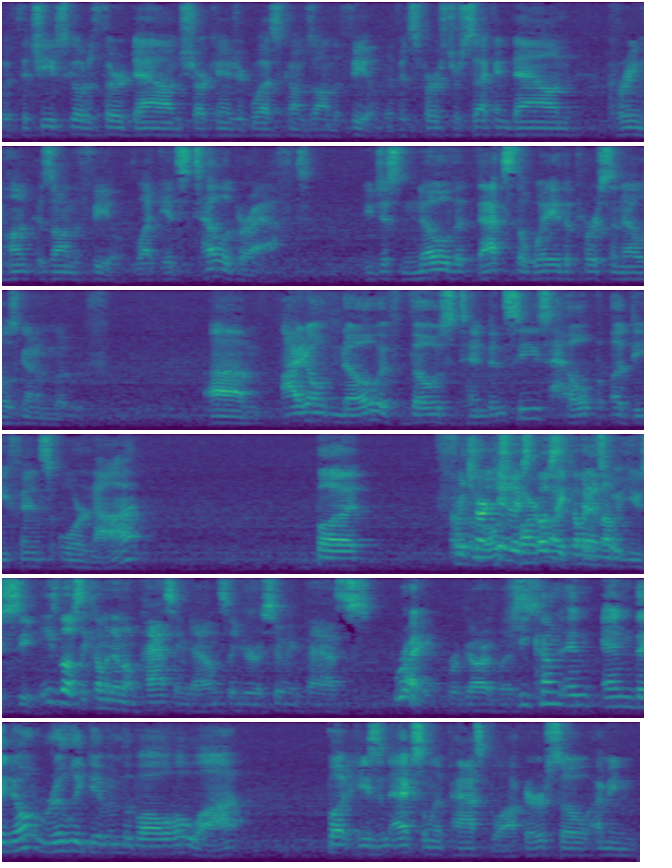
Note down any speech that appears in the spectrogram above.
If the Chiefs go to third down, Charcandrick West comes on the field. If it's first or second down, Kareem Hunt is on the field. Like, it's telegraphed. You just know that that's the way the personnel is going to move. Um, I don't know if those tendencies help a defense or not, but for I mean, the most part, mostly like, coming that's in on, what you see. He's mostly coming in on passing down, so you're assuming pass Right. regardless. He comes and and they don't really give him the ball a whole lot, but he's an excellent pass blocker. So I mean,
